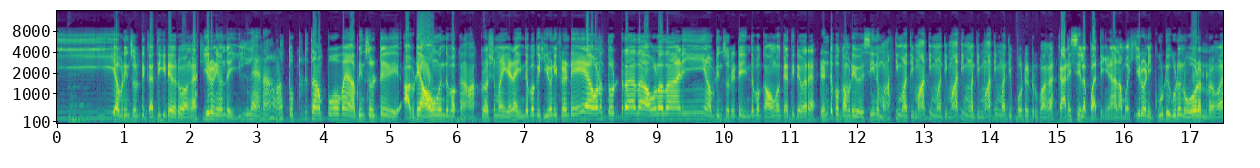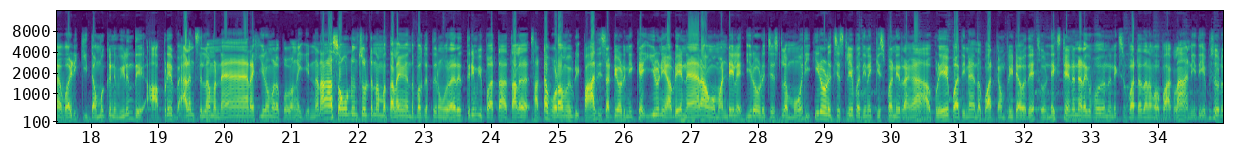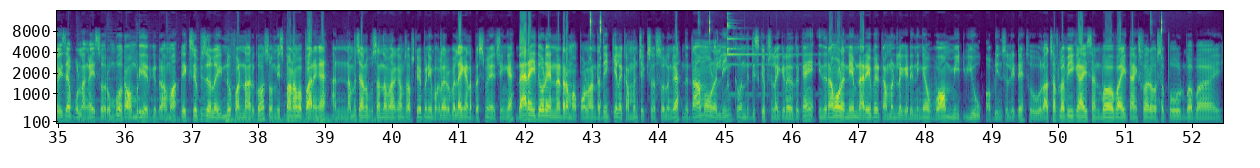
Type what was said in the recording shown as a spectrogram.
அப்படின்னு சொல்லிட்டு கத்திக்கிட்டே வருவாங்க. ஹீரோனி வந்து இல்ல நான் அவனை தொட்டுட்டு தான் போவேன் அப்படின்னு சொல்லிட்டு அப்படியே அவங்க இந்த பக்கம் ஆக்ரோஷமா ஏடா இந்த பக்கம் ஹீரோனி ஃப்ரெண்டே அவனை தொட்டுறாத அவ்வளோதான் நீ அப்படின்னு சொல்லிட்டு இந்த பக்கம் அவங்க கத்திட்டு வர ரெண்டு பக்கம் அப்படியே சீனை மாத்தி மாத்தி மாத்தி மாத்தி மாத்தி மாத்தி மாத்தி மாத்தி போட்டுட்டு இருப்பாங்க. கடைசியில பாத்தீங்கன்னா நம்ம ஹீரோனி கூடு கூடுன்னு ஓடுறவங்க வழிக்கு தமுக்குன்னு விழுந்து அப்படியே பேலன்ஸ் இல்லாம நேராக ஹீரோ மேல போவாங்க. என்னடா சவுண்டுன்னு சொல்லிட்டு நம்ம தலைவன் அந்த பக்கம் திரும்புறாரு. திரும்பி பார்த்தா தலை சட்டை போடாம இப்படி பாதி சட்டையோட நிக்க. ஹீரோனி அப்படியே நேராக அவங்க மண்டையில ஹீரோட செஸ்ட்ல மோதி ஹீரோட செஸ்ட்லயே பாத்தீங்கன்னா கிஸ் பண்ணிடுறாங்க. அப்படியே பார்த்தீங்கன்னா இந்த பார்ட் கம்ப்ளீட் ஆகுது. ஸோ நெக்ஸ்ட் என்ன நடக்க போகுதுன்னு நெக்ஸ்ட் பார்ட்டை தான் நம்ம பார்க்கலாம். அண்ட் இது எபிசோட் வைஸாக போடலாங்க ஸோ ரொம்ப காமெடியாக இருக்கு ட்ராமா நெக்ஸ்ட் எபிசோட இன்னும் ஃபன்னாக இருக்கும். ஸோ மிஸ் பண்ணாமல் பாருங்க. அண்ட் நம்ம சேனல் புதுசாக மறக்காம சப்ஸ்கிரைப் பண்ணி பார்க்கல விலைக்கான பிரச்சனை வச்சுங்க. வேற இதோட என்ன ட்ராமா போகலான்றதையும் கீழே கமெண்ட் செக்ஷனில் சொல்லுங்க. இந்த ட்ராமாவோட லிங்க் வந்து டிஸ்கிரிப்ஷனில் கீழே இந்த ட்ராமாவோட நேம் நிறைய பேர் கமெண்ட்ல கேட்டிருந்தீங்க. வாம் மீட் வியூ அப்படின்னு சொல்லிட்டு. So lots of love guys and bye thanks for support bye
